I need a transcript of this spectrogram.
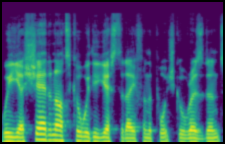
We uh, shared an article with you yesterday from the Portugal resident.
